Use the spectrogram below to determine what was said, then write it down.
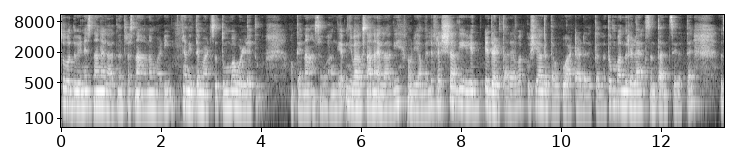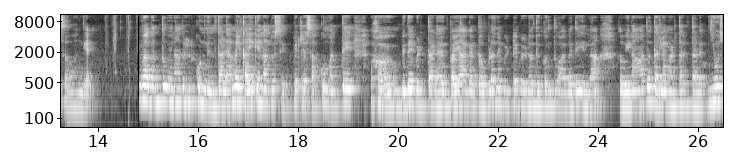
ಸೊ ಅದು ಎಣ್ಣೆ ಸ್ನಾನ ಎಲ್ಲ ಆದ ನಂತರ ಸ್ನಾನ ಮಾಡಿ ನಿದ್ದೆ ಮಾಡಿಸೋದು ತುಂಬ ಒಳ್ಳೆಯದು ಓಕೆನಾ ಸೊ ಹಾಗೆ. ಇವಾಗ ಸ್ನಾನ ಎಲ್ಲ ಆಗಿ ನೋಡಿ, ಆಮೇಲೆ ಫ್ರೆಶ್ ಆಗಿ ಎದ್, ಎದ್ದೇಳ್ತಾರೆ. ಅವಾಗ ಖುಷಿ ಆಗುತ್ತೆ ಆಟ ಆಡೋದಕ್ಕೆಲ್ಲ. ತುಂಬ ಒಂದು ರಿಲ್ಯಾಕ್ಸ್ ಅಂತ ಅನಿಸಿರುತ್ತೆ. ಸೊ ಹಾಗೆ. ಇವಾಗಂತೂ ಏನಾದರೂ ಹಿಡ್ಕೊಂಡು ನಿಲ್ತಾಳೆ. ಆಮೇಲೆ ಕೈಗೆ ಏನಾದರೂ ಸಿಕ್ಬಿಟ್ರೆ ಸಾಕು, ಮತ್ತೆ ಬಿದ್ದೇ ಬಿಡ್ತಾಳೆ, ಭಯ ಆಗತ್ತೆ. ಒಬ್ಬಳನ್ನೇ ಬಿಟ್ಟೇ ಬಿಡೋದಕ್ಕಂತೂ ಆಗೋದೇ ಇಲ್ಲ. ಸೊ ಏನಾದರೂ ತರಲೆ ಮಾಡ್ತಾ ಇರ್ತಾಳೆ. ನ್ಯೂಸ್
